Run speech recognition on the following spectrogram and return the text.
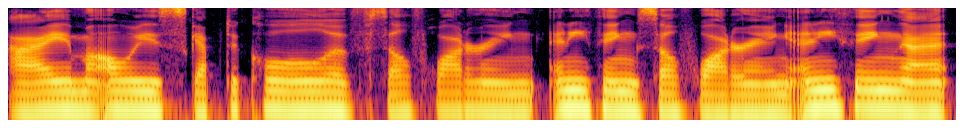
I'm always skeptical of self watering anything self watering anything that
